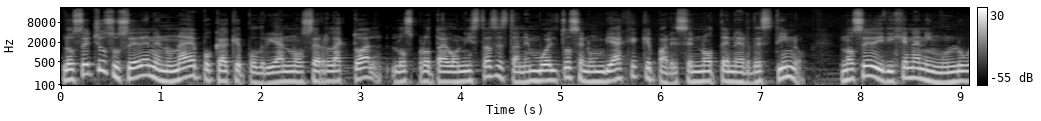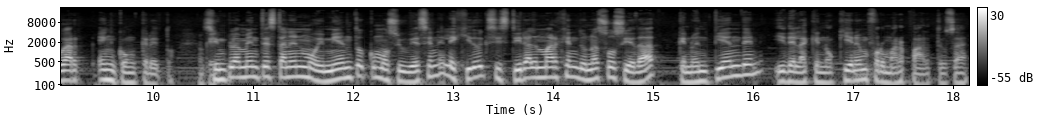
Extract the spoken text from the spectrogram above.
Los hechos suceden en una época que podría no ser la actual. Los protagonistas están envueltos en un viaje que parece no tener destino. No se dirigen a ningún lugar en concreto. Simplemente están en movimiento como si hubiesen elegido existir al margen de una sociedad que no entienden y de la que no quieren formar parte. O sea,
